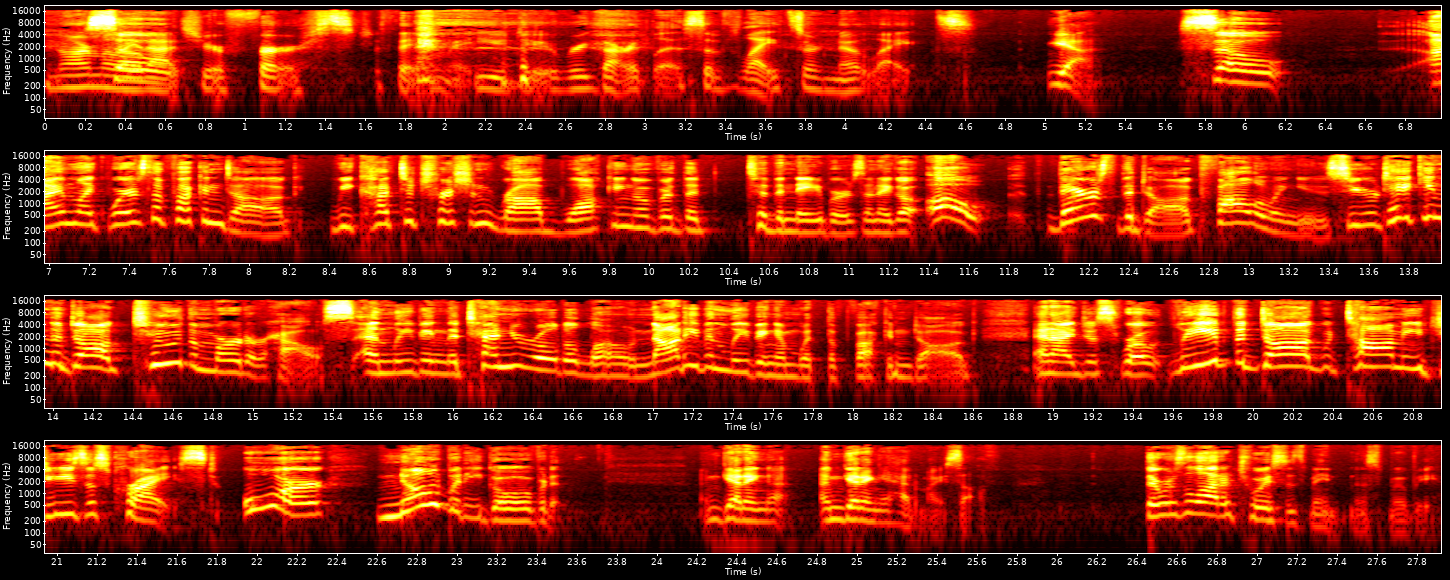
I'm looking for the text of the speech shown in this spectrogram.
Normally, So- that's your first thing that you do, regardless of lights or no lights. Yeah. So I'm like, where's the fucking dog? We cut to Trish and Rob walking over the to the neighbors, and I go, oh, there's the dog following you. So you're taking the dog to the murder house and leaving the 10 year old alone, not even leaving him with the fucking dog. And I just wrote, leave the dog with Tommy, Jesus Christ, or nobody go over to. I'm getting I'm getting ahead of myself. There was a lot of choices made in this movie.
